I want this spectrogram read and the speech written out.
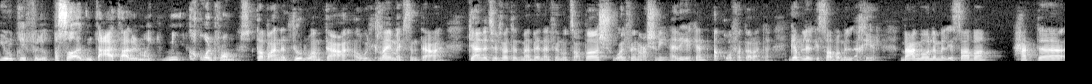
يلقي في القصائد متاعته على المايك. من أقوى ال promos. طبعا الذروة متاعه أو ال climax متاعه كانت في الفترة ما بين 2019 و2020 هذه كانت أقوى فتراته قبل الإصابة من الأخير. بعد ما ولى من الإصابة حتى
